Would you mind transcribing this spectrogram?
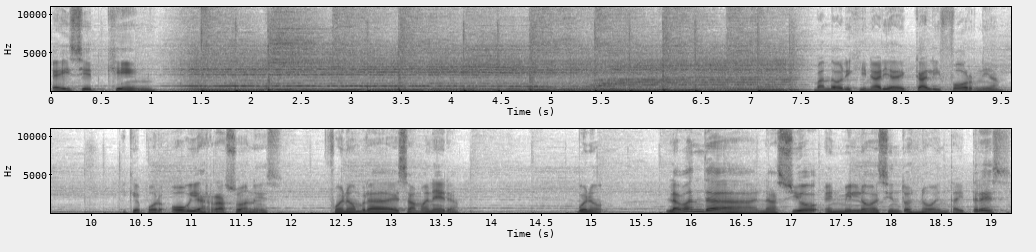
Acid King. Banda originaria de California y que por obvias razones fue nombrada de esa manera. Bueno, la banda nació en 1993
